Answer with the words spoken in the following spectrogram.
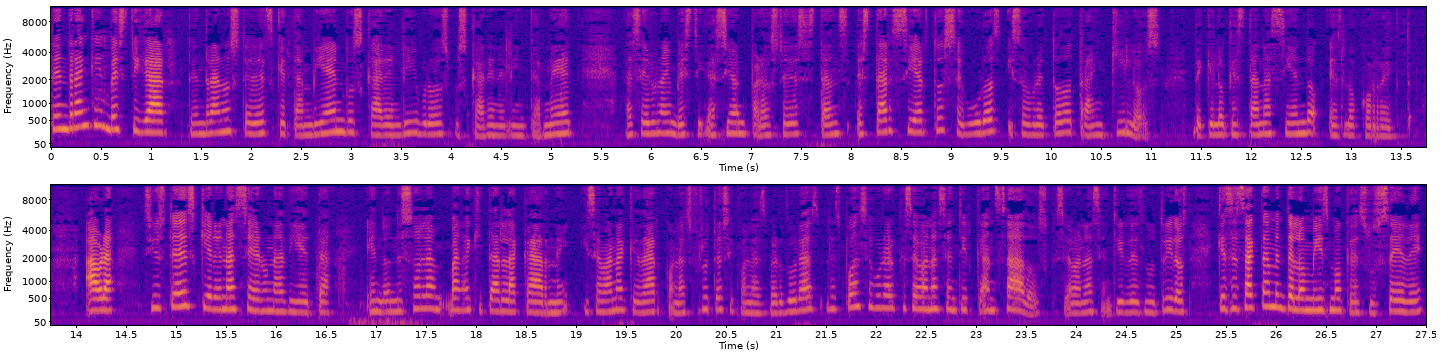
Tendrán que investigar, tendrán ustedes que también buscar en libros, buscar en el Internet, hacer una investigación para ustedes estar ciertos, seguros y sobre todo tranquilos de que lo que están haciendo es lo correcto. Ahora, si ustedes quieren hacer una dieta en donde solo van a quitar la carne y se van a quedar con las frutas y con las verduras, les puedo asegurar que se van a sentir cansados, que se van a sentir desnutridos, que es exactamente lo mismo que sucede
